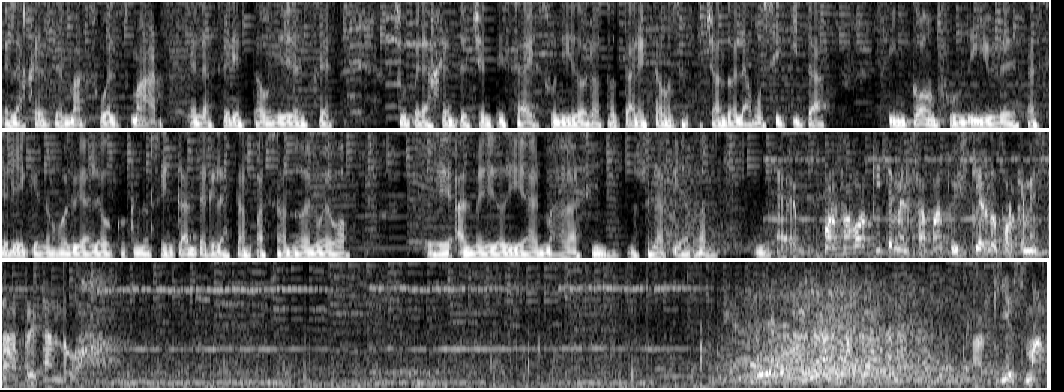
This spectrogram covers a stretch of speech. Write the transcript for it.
el agente Maxwell Smart en la serie estadounidense Superagente 86, un ídolo total. Estamos escuchando la musiquita inconfundible esta serie que nos volvía locos, que nos encanta que la están pasando de nuevo eh, al mediodía el magazine, no se la pierdan. Eh, por favor, quíteme el zapato izquierdo porque me está apretando. Aquí es Smart.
